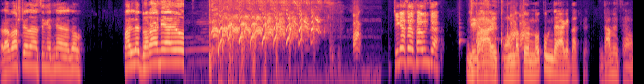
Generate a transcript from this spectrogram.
এটা বাসটা যা সিগারেট নিয়ে আয়ো যাও। পারলে ধরা নিয়ে আয়ো। ঠিক আছে থাকুন যে। ভাই ফোনটা তো নতুন দেয় আগে তাকে দামি ফোন।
